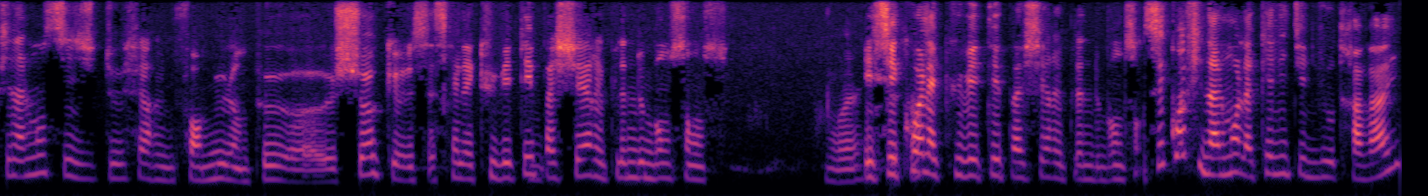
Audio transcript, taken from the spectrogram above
Finalement, si je devais faire une formule un peu choc, ce serait la QVT pas chère et pleine de bon sens. Ouais, et c'est quoi la QVT pas chère et pleine de bon sens? C'est quoi finalement la qualité de vie au travail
